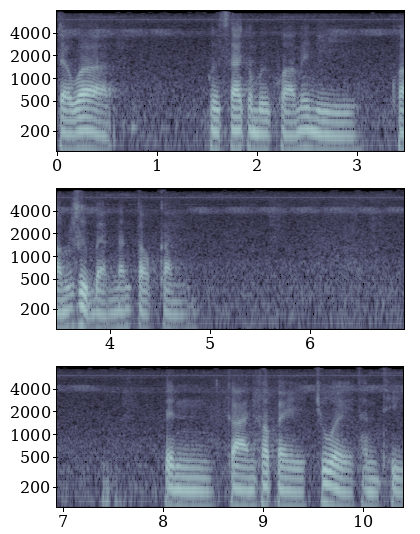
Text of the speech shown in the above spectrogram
แต่ว่ามือซ้ายกับมือขวาไม่มีความรู้สึกแบบนั้นต่อกัน เป็นการเข้าไปช่วยทันที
